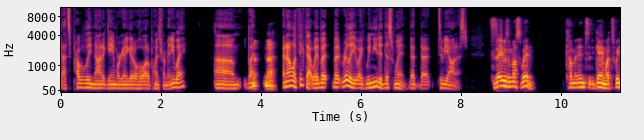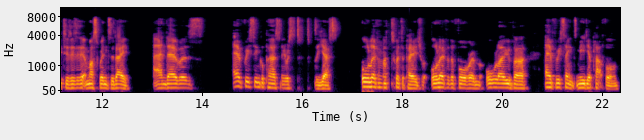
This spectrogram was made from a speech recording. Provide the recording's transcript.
that's probably not a game we're going to get a whole lot of points from anyway. Um, but no. and I don't want to think that way, but but really, like we needed this win. That that to be honest, today was a must win. Coming into the game, I tweeted, "Is it a must win today?" And there was every single person who responded a yes, all over my Twitter page, all over the forum, all over every Saints media platform.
